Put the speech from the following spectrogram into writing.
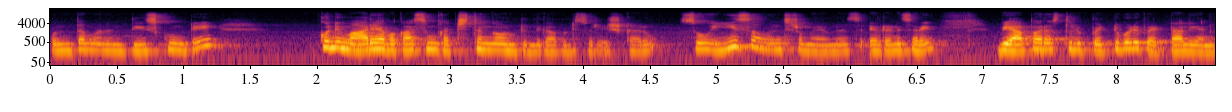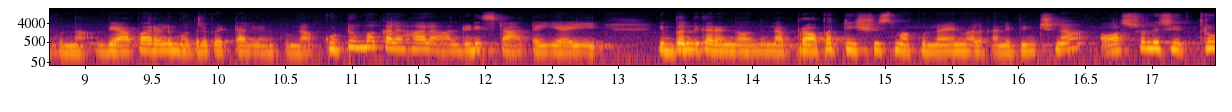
కొంత మనం తీసుకుంటే కొన్ని మారే అవకాశం ఖచ్చితంగా ఉంటుంది కాబట్టి సురేష్ గారు. సో ఈ సంవత్సరం ఏమైనా ఎవరైనా సరే వ్యాపారస్తులు పెట్టుబడి పెట్టాలి అనుకున్నా వ్యాపారాలు మొదలు పెట్టాలి అనుకున్నా కుటుంబ కలహాలు ఆల్రెడీ స్టార్ట్ అయ్యాయి. ఇబ్బందికరంగా ఉంది. నా ప్రాపర్టీ ఇష్యూస్ మాకు ఉన్నాయని వాళ్ళకి అనిపించిన ఆస్ట్రాలజీ త్రూ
